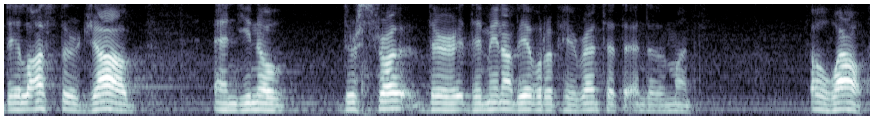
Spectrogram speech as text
they lost their job and you know they're str- they're, they may not be able to pay rent at the end of the month. Oh, wow.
